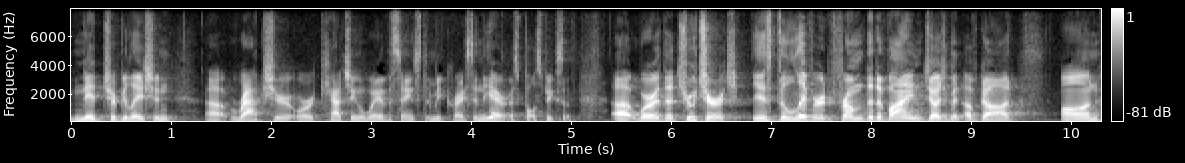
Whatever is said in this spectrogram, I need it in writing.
mid tribulation uh, rapture or catching away of the saints to meet Christ in the air, as Paul speaks of, uh, where the true church is delivered from the divine judgment of God on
